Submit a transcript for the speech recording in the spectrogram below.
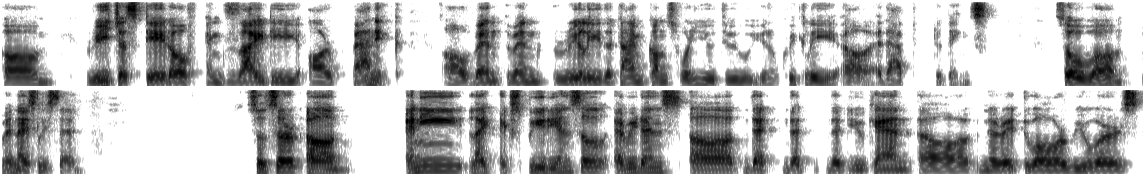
um, reach a state of anxiety or panic uh, when when really the time comes for you to you know quickly uh, adapt to things. So um, very nicely said. So, sir, um, any like experiential evidence uh, that that that you can uh, narrate to our viewers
